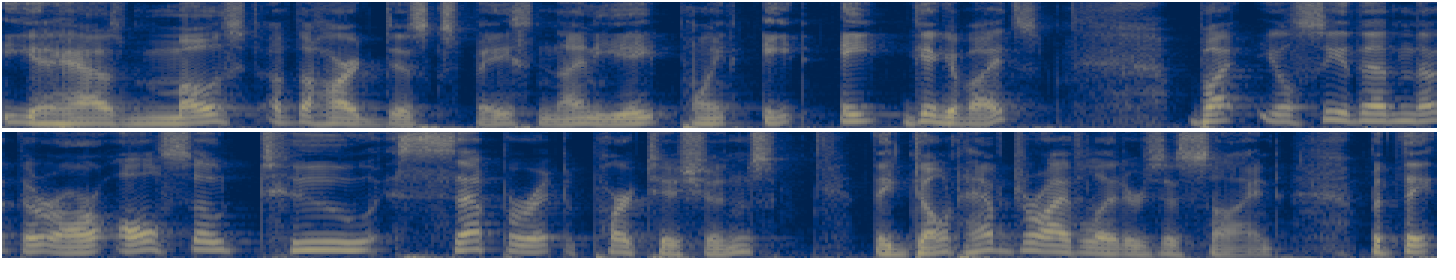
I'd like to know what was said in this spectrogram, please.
It has most of the hard disk space, 98.88 gigabytes. But you'll see then that there are also two separate partitions. They don't have drive letters assigned, but they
